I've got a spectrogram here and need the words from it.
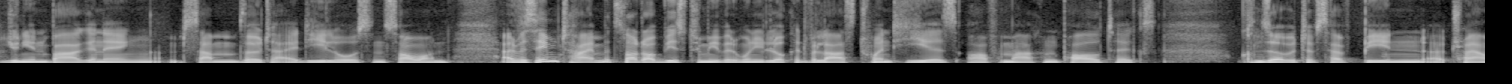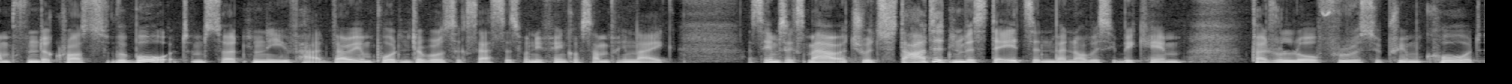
union bargaining, some voter ID laws, and so on. At the same time, it's not obvious to me that when you look at the last 20 years of American politics, conservatives have been uh, triumphant across the board. Um, certainly, you've had very important liberal successes when you think of something like same sex marriage, which started in the States and then obviously became federal law through the Supreme Court,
